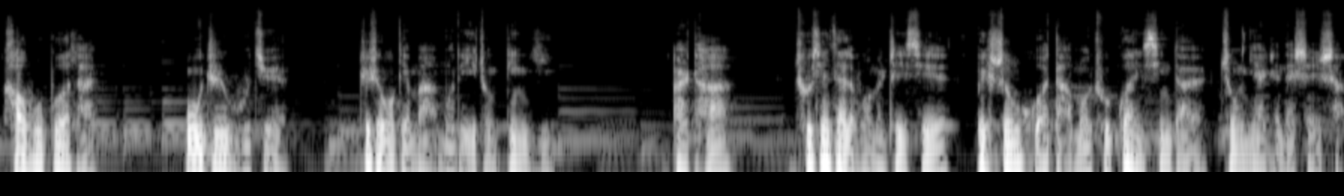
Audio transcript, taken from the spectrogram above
毫无波澜，无知无觉，这是我给麻木的一种定义，而他出现在了我们这些被生活打磨出惯性的中年人的身上。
